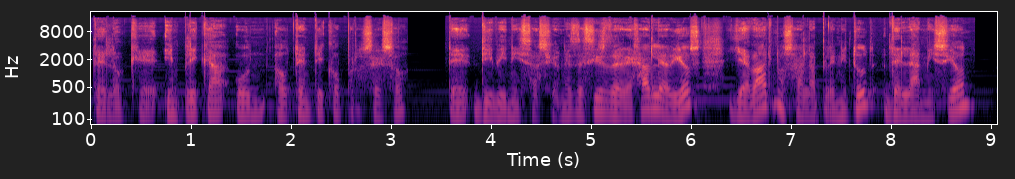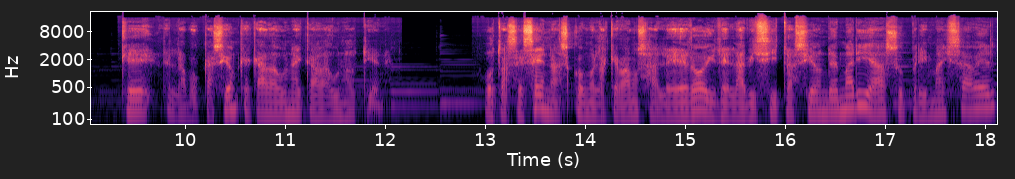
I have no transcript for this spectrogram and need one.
de lo que implica un auténtico proceso de divinización, es decir, de dejarle a Dios llevarnos a la plenitud de la misión que, de la vocación que cada una y cada uno tiene. Otras escenas, como la que vamos a leer hoy de la visitación de María a su prima Isabel,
